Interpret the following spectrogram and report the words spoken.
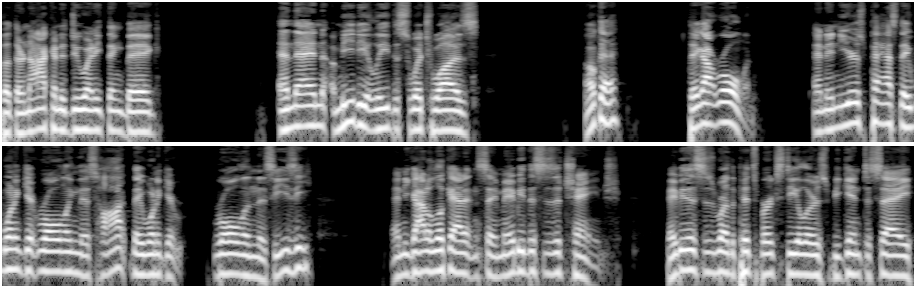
but they're not going to do anything big. And then immediately the switch was, okay, they got rolling. And in years past, they wouldn't get rolling this hot. They wouldn't get rolling this easy. And you got to look at it and say, maybe this is a change. Maybe this is where the Pittsburgh Steelers begin to say,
